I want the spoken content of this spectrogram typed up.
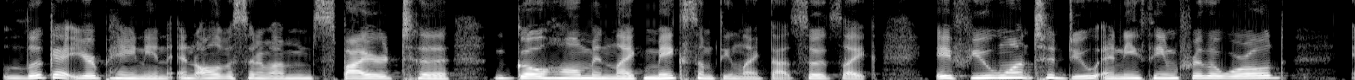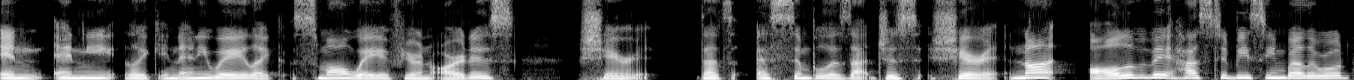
look at your painting and all of a sudden I'm inspired to go home and like make something like that. So it's like if you want to do anything for the world in any like in any way, like small way, if you're an artist, share it. That's as simple as that. Just share it. Not all of it has to be seen by the world.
